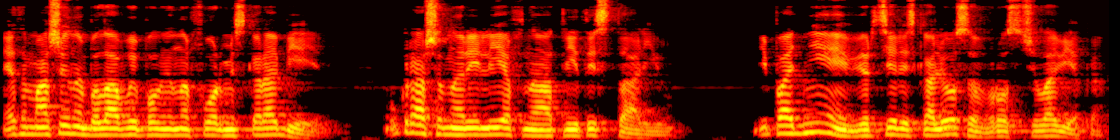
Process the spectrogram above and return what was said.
Эта машина была выполнена в форме скоробея, украшена рельефно отлитой сталью и под ней вертелись колеса в рост человека,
